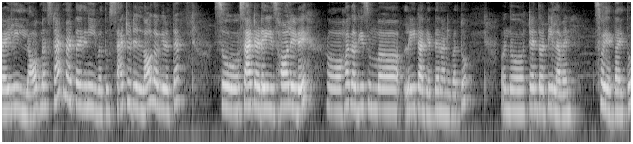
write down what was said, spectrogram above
ಡೈಲಿ ಲಾಗ್ನ ಸ್ಟಾರ್ಟ್ ಮಾಡ್ತಾ ಇದ್ದೀನಿ. ಇವತ್ತು ಸ್ಯಾಟರ್ಡೇ ಲಾಗ್ ಆಗಿರುತ್ತೆ. ಸೊ ಸ್ಯಾಟರ್ಡೇ ಈಸ್ ಹಾಲಿಡೇ ಹಾಗಾಗಿ ತುಂಬ ಲೇಟಾಗಿ ಎದ್ದೆ ನಾನು ಇವತ್ತು. ಒಂದು ಟೆನ್ ತರ್ಟಿ ಲೆವೆನ್ ಸೊ ಎದ್ದಾಯಿತು.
